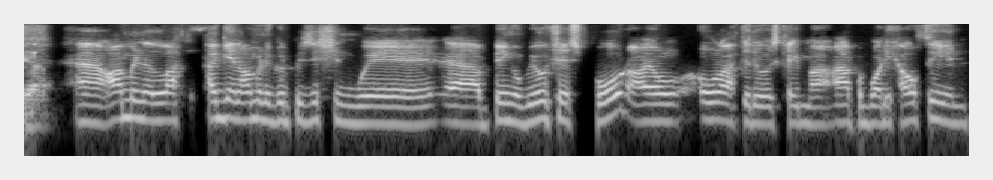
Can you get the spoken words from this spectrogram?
Yeah. Uh, I'm in a luck again. I'm in a good position where uh, being a wheelchair sport, I all, all I have to do is keep my upper body healthy and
